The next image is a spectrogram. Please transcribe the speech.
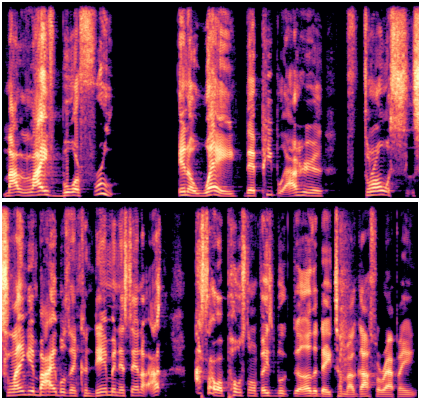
my life bore fruit in a way that people out here throwing slanging Bibles and condemning and saying I I saw a post on Facebook the other day talking about gospel rap ain't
